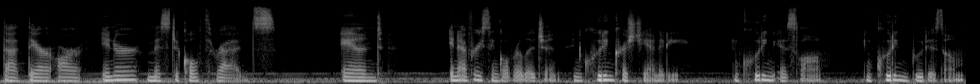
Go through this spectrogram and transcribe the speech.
that there are inner mystical threads. And in every single religion, including Christianity, including Islam, including Buddhism,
